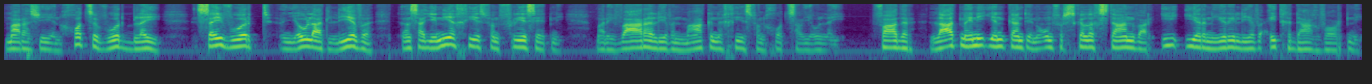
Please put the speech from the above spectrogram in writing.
Maar as jy in God se woord bly, sy woord in jou laat lewe, dan sal jy nie 'n gees van vrees hê nie, maar die ware lewenmakende gees van God sal jou lei. Vader, laat my nie eenkant en onverskillig staan waar u eer in hierdie lewe uitgedaag word nie.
